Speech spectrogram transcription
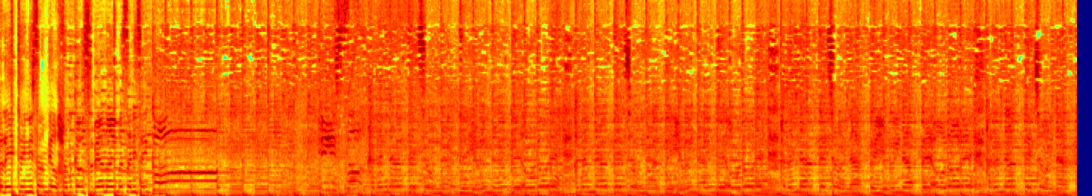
か0.23秒歯向かうすべはないまさに先行。いっそ花になって蝶になって夜になって踊れ。花になって蝶になって夜になって踊れ。花になって蝶になって夜になって踊れ。花になって蝶になって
